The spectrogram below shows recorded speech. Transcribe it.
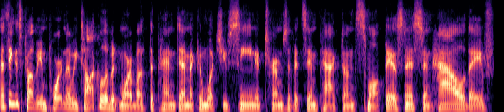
I think it's probably important that we talk a little bit more about the pandemic and what you've seen in terms of its impact on small business and how they've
